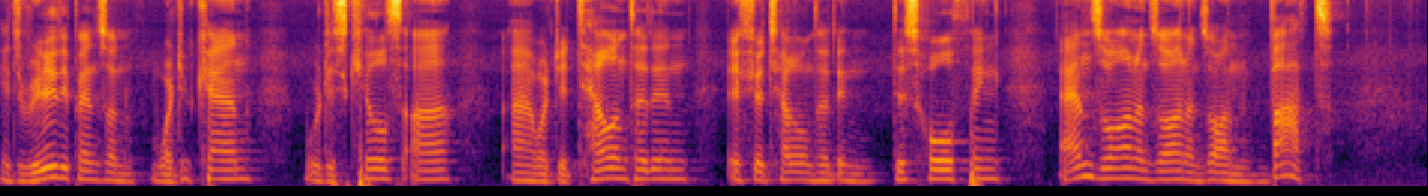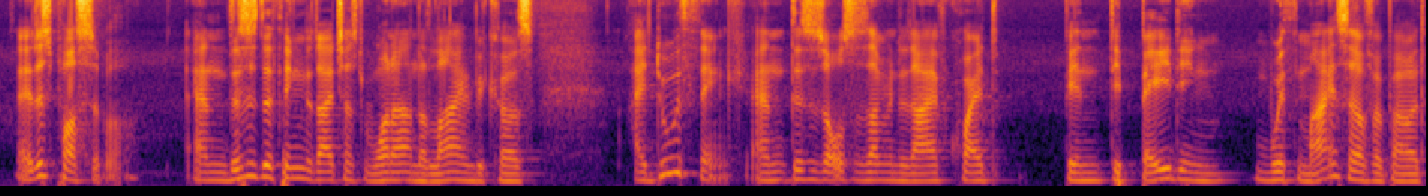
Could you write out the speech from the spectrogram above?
It really depends on what you can what your skills are uh, what you're talented in if you're talented in this whole thing and so on and so on and so on. But it is possible. And this is the thing that i just want to underline because I do think, and this is also something that I've quite been debating with myself about,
